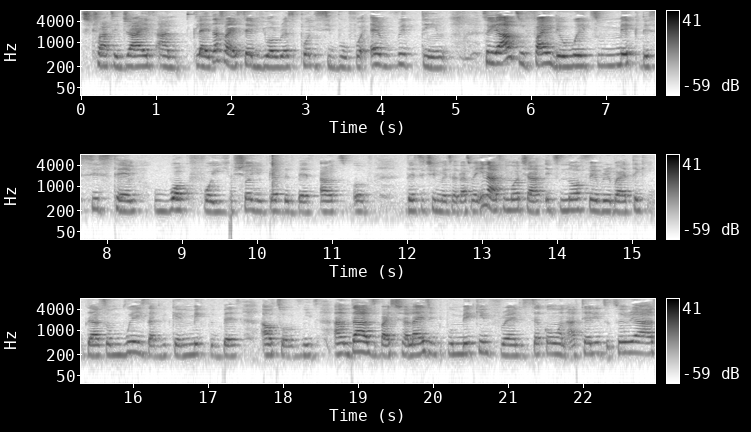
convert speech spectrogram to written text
strategize and like that's why i said you're responsible for everything. So you have to find a way to make the system work for you. I'm sure you get the best out of the teaching method as well. In as much as it's not favorable, I think there are some ways that you can make the best out of it, and that's by socializing people, making friends. The second one, attending tutorials,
